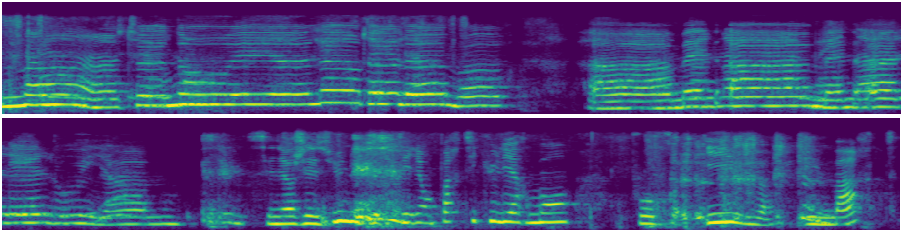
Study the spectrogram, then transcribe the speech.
maintenant et à l'heure de la mort. Amen, Amen, Alléluia. Seigneur Jésus, nous te prions particulièrement pour Yves et Marthe,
